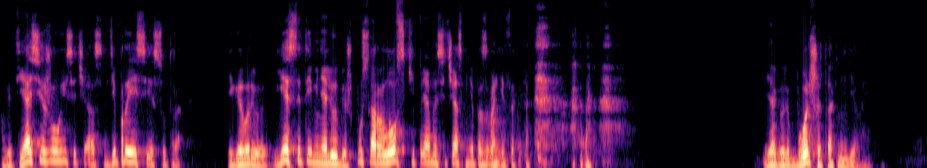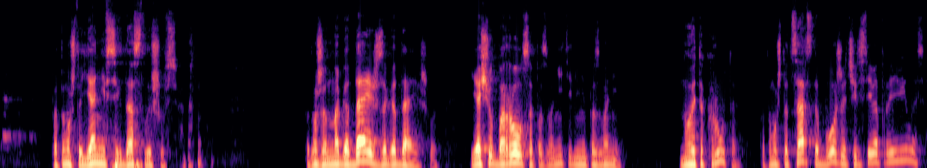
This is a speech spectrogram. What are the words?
Он говорит, я сижу и сейчас в депрессии с утра. И говорю, если ты меня любишь, пусть Орловский прямо сейчас мне позвонит. Я говорю, больше так не делай. Потому что я не всегда слышу все. Потому что нагадаешь, загадаешь. Вот. Я еще боролся, позвонить или не позвонить. Но это круто, потому что Царство Божие через тебя проявилось.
